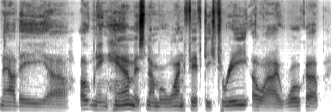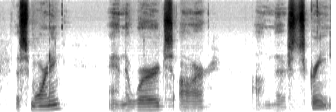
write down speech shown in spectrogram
Now, the uh, opening hymn is number 153, Oh, I Woke Up This Morning, and the words are on the screen.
